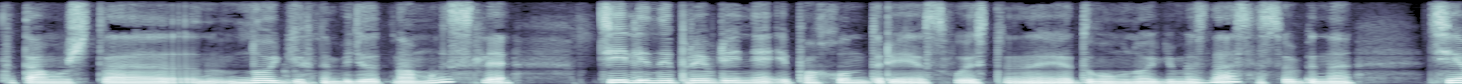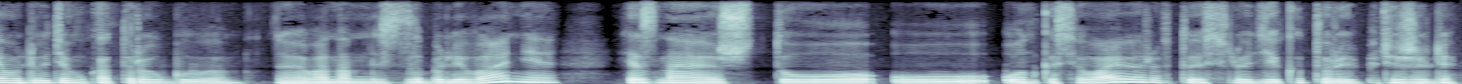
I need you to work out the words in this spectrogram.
потому что многих наведет на мысли. Те или иные проявления ипохондрии свойственны, я думаю, многим из нас, особенно тем людям, у которых было э, в анамнезе заболевание. Я знаю, что у онкосилайверов, то есть людей, которые пережили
